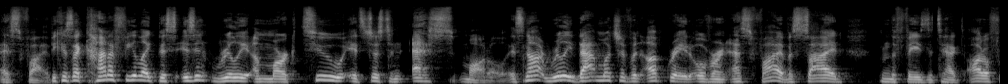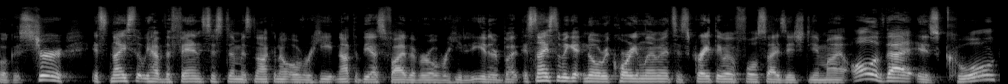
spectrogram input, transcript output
S5 because I kind of feel like this isn't really a Mark II, it's just an S model. It's not really that much of an upgrade over an S5 aside from the phase detect autofocus. Sure, it's nice that we have the fan system. It's not going to overheat. Not that the S5 ever overheated either, but it's nice that we get no recording limits. It's great that we have a full size HDMI. All of that is cool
